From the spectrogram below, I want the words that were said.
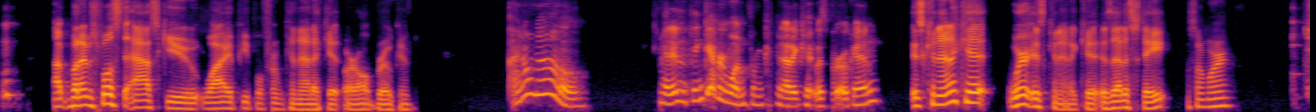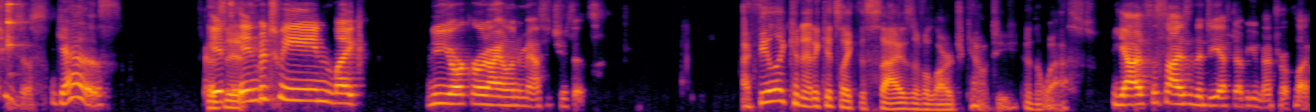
uh, but I'm supposed to ask you why people from Connecticut are all broken. I don't know. I didn't think everyone from Connecticut was broken. Is Connecticut? Where is Connecticut? Is that a state somewhere? Jesus. Yes. It's it- in between like New York, Rhode Island, and Massachusetts. I feel like Connecticut's like the size of a large county in the West. Yeah, it's the size of the DFW Metroplex.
